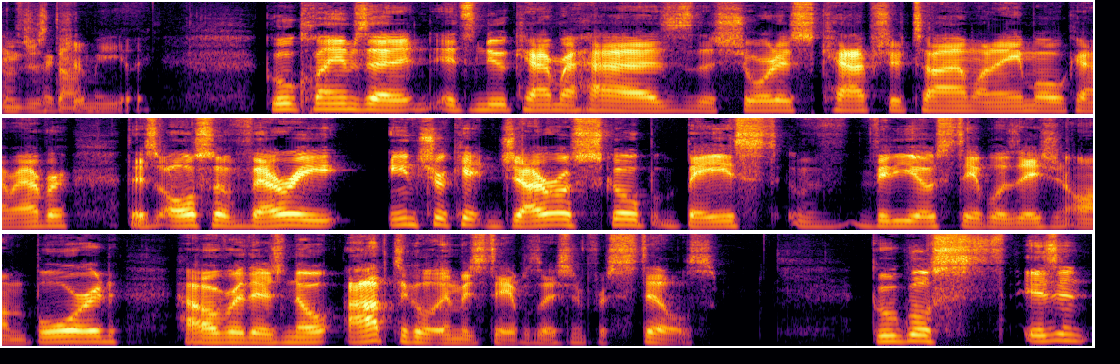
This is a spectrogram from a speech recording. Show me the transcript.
takes picture done. immediately. Google claims that it, its new camera has the shortest capture time on any mobile camera ever. There's also very intricate gyroscope based video stabilization on board. However, there's no optical image stabilization for stills. Google isn't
